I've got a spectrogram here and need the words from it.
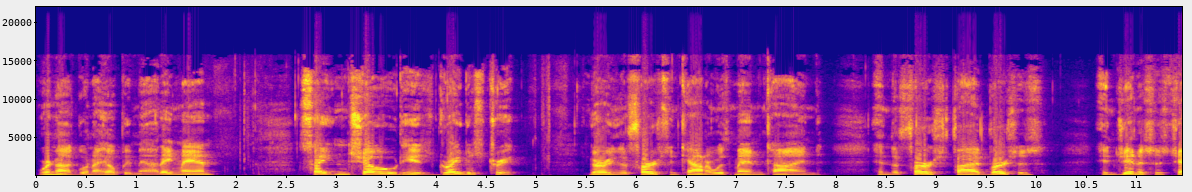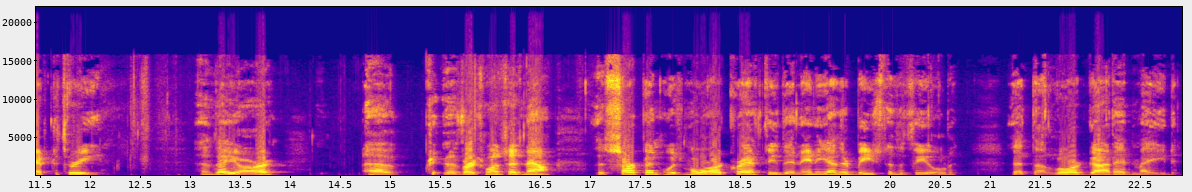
we're not going to help him out. Amen. Satan showed his greatest trick during the first encounter with mankind in the first five verses in Genesis chapter 3. And they are, uh, verse 1 says, Now the serpent was more crafty than any other beast of the field that the Lord God had made.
